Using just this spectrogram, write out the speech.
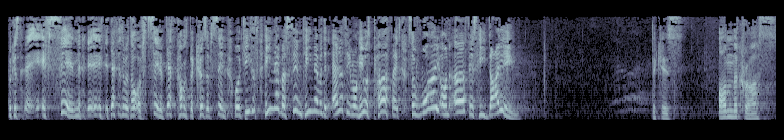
because if sin, if death is a result of sin, if death comes because of sin, well Jesus, He never sinned. He never did anything wrong. He was perfect. So why on earth is He dying? Because on the cross,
